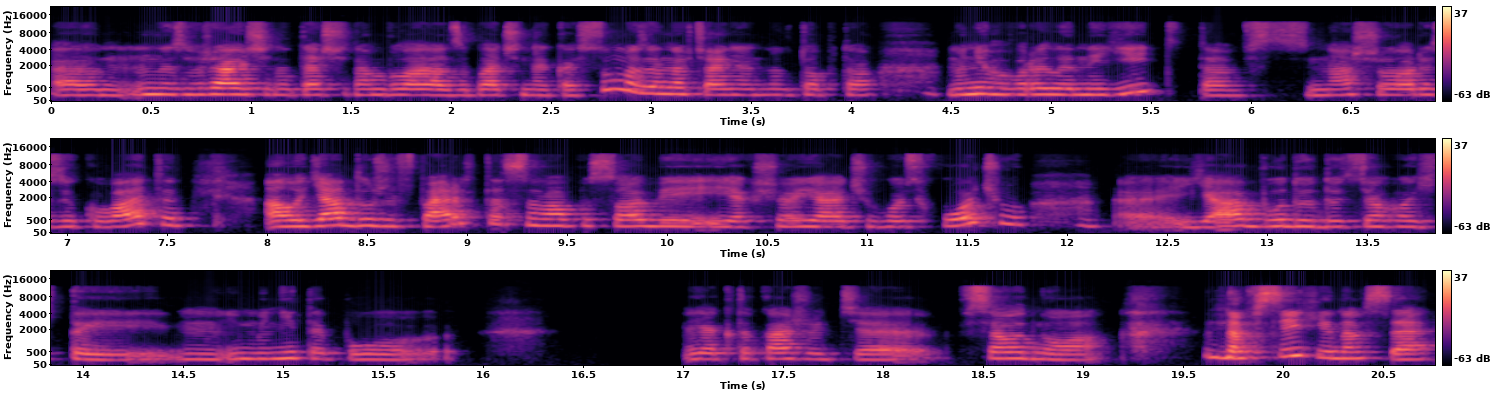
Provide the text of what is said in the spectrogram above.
Е, незважаючи на те, що там була заплачена якась сума за навчання, ну тобто мені говорили не їдь, та нащо ризикувати. Але я дуже вперта сама по собі, і якщо я чогось хочу, е, я буду до цього йти. І мені, типу, як то кажуть, е, все одно на всіх і на все.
